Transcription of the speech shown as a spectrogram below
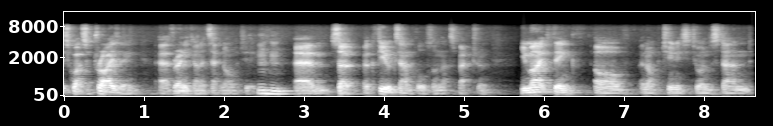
is quite surprising uh, for any kind of technology. Um, so a few examples on that spectrum. You might think of an opportunity to understand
